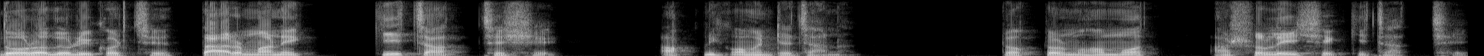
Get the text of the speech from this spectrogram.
দৌড়াদৌড়ি করছে, তার মানে কি চাচ্ছে সে? আপনি কমেন্টে জানান। ডক্টর মোহাম্মদ, আসলেই সে কি চাচ্ছে?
